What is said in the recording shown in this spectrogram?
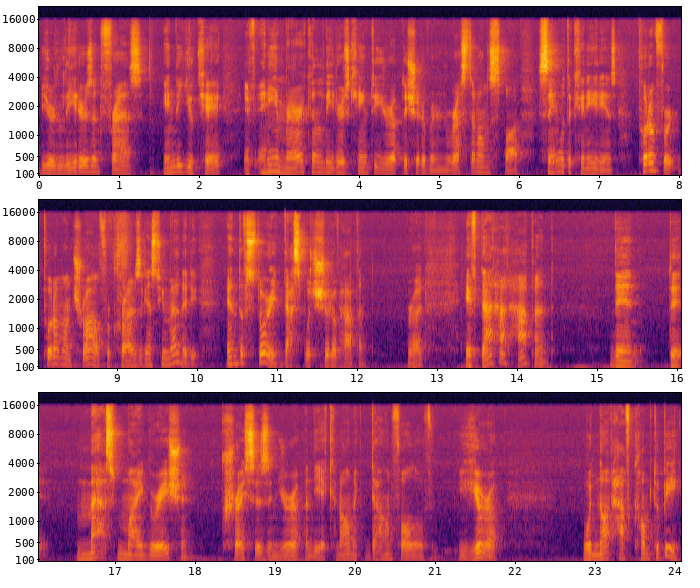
your leaders in France, in the UK. If any American leaders came to Europe, they should have been arrested on the spot. Same with the Canadians. Put them for put them on trial for crimes against humanity. End of story. That's what should have happened, right? If that had happened, then the mass migration crisis in Europe and the economic downfall of Europe would not have come to be.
